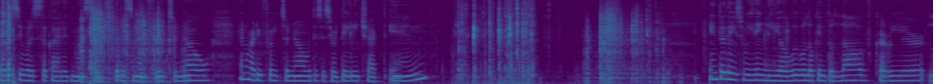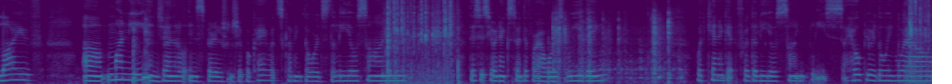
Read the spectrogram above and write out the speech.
Let us see what is the guided message that is meant for you to know and ready for you to know. This is your daily checked-in. In today's reading, Leo, we will look into love, career, life, uh, money, and general inspirationship. Okay, what's coming towards the Leo sign? This is your next 24 hours reading. What can I get for the Leo sign, please? I hope you're doing well.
